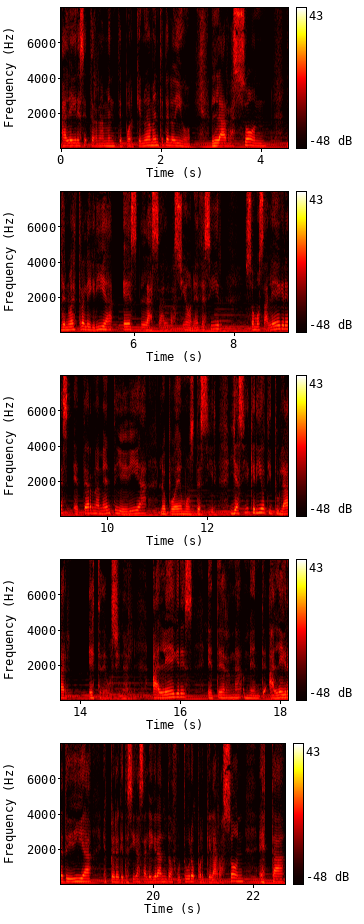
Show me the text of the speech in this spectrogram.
alegres eternamente, porque nuevamente te lo digo, la razón de nuestra alegría es la salvación, es decir, somos alegres eternamente y hoy día lo podemos decir. Y así he querido titular este devocional. Alegres eternamente. Alégrate hoy día. Espero que te sigas alegrando a futuro porque la razón está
